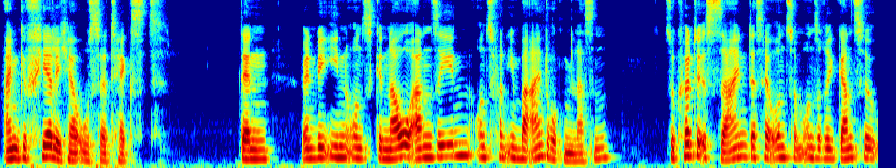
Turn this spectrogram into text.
ein gefährlicher Ostertext. Denn wenn wir ihn uns genau ansehen, uns von ihm beeindrucken lassen, so könnte es sein, dass er uns um unsere ganze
